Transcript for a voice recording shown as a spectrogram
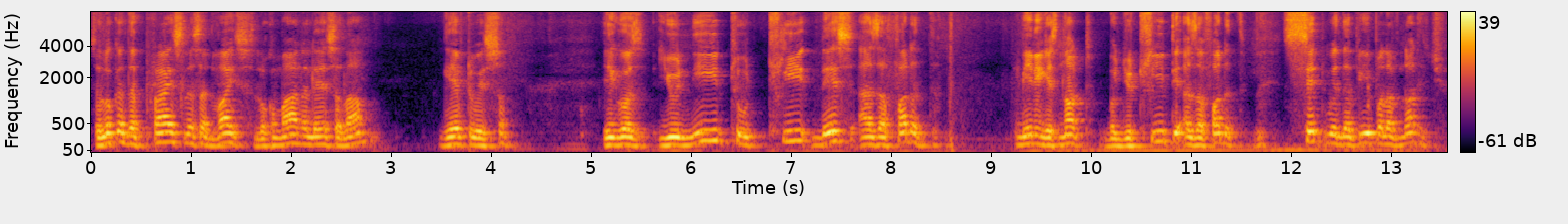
So look at the priceless advice Luqman salam gave to his son. He goes, You need to treat this as a farad. Meaning it's not, but you treat it as a farad. Sit with the people of knowledge.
